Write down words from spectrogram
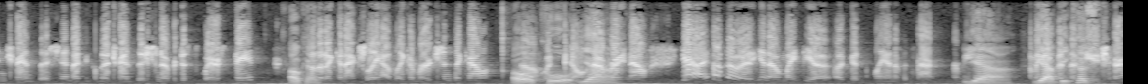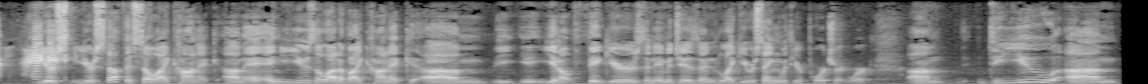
in transition. I think I'm going to transition over to Squarespace. Okay. So that I can actually have like a merchant account. Oh, um, cool. Which I don't yeah. Right now. Yeah, I thought that would, you know might be a, a good plan of attack for me. Yeah, yeah, because. Your your stuff is so iconic, um, and, and you use a lot of iconic, um, y- you know, figures and images, and like you were saying with your portrait work. Um, do you um,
